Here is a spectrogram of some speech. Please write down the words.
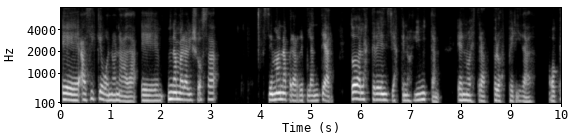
Eh, así que bueno, nada, eh, una maravillosa semana para replantear todas las creencias que nos limitan en nuestra prosperidad, ¿ok?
